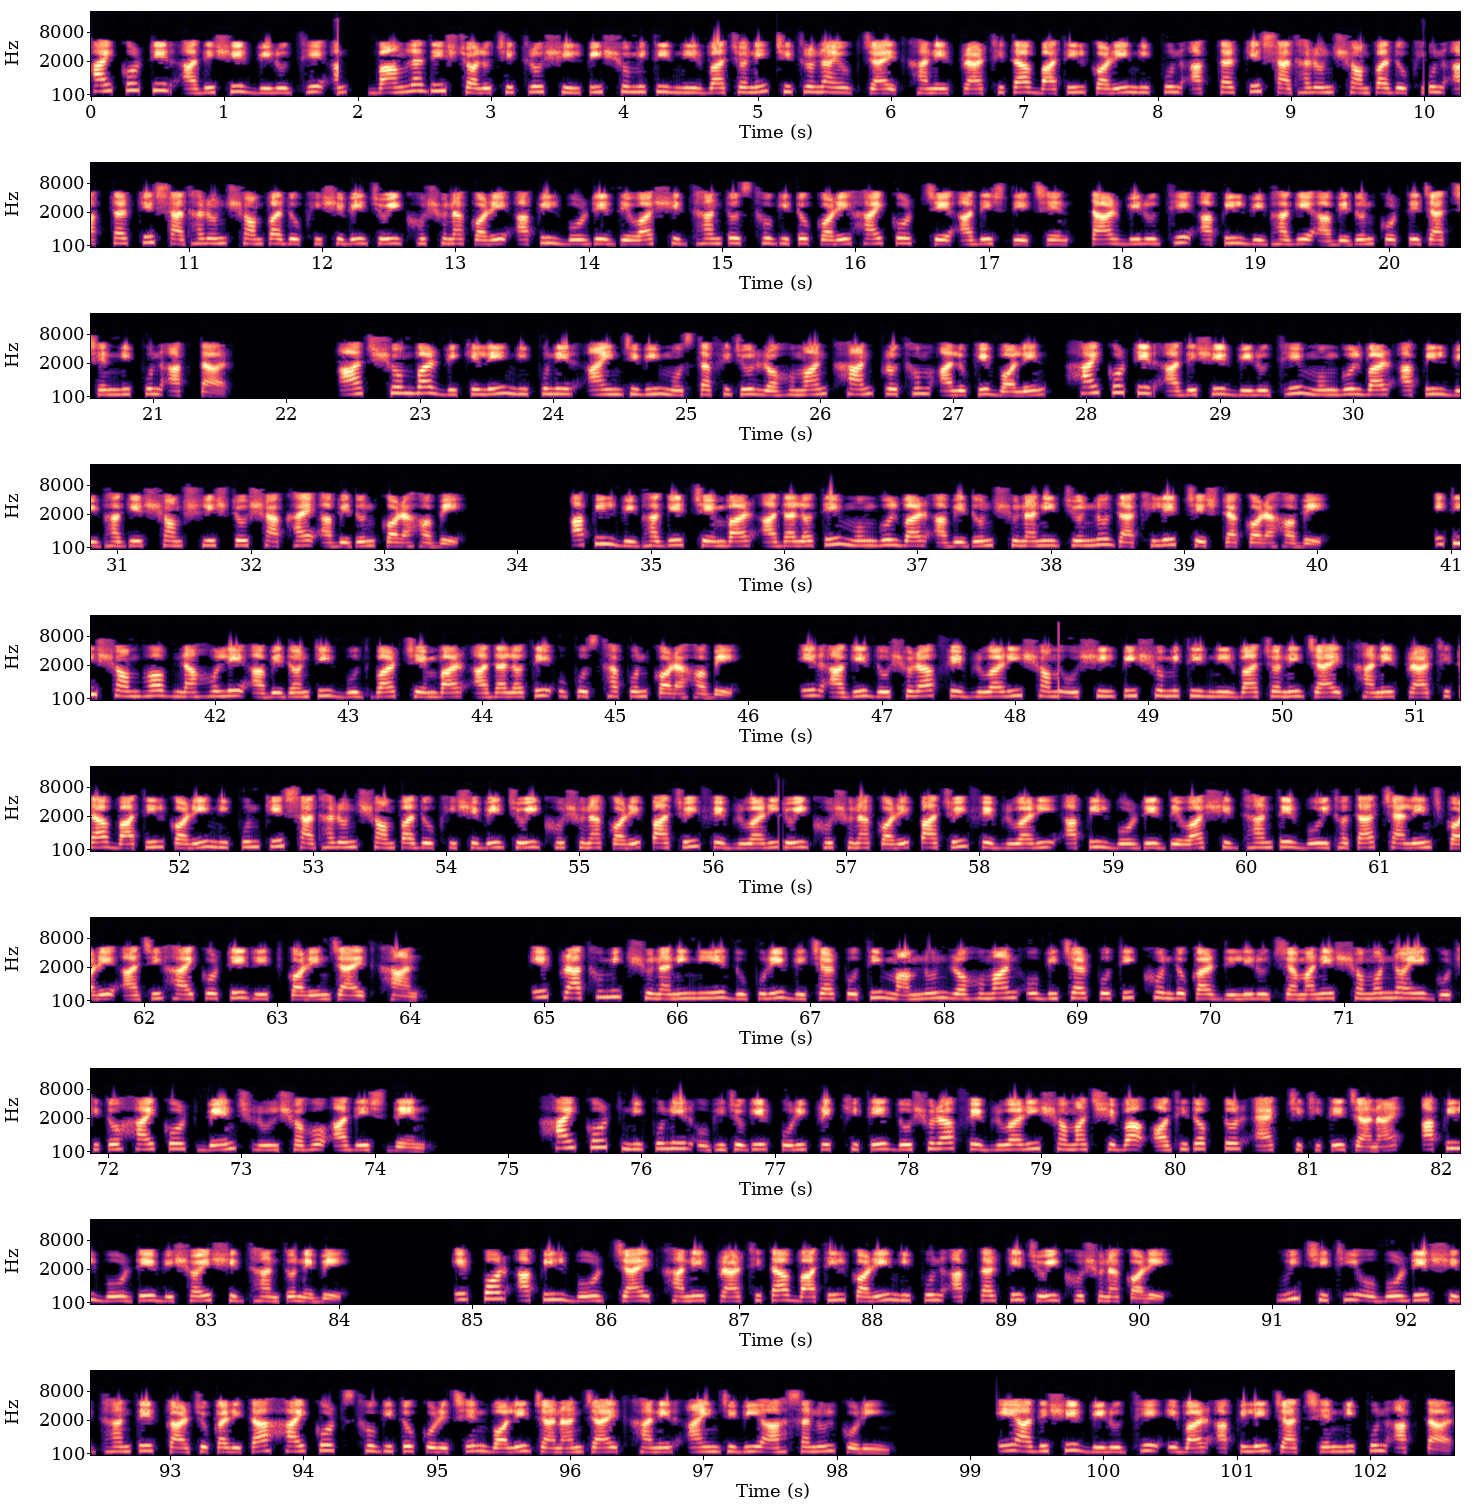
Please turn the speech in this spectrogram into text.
হাইকোর্টের আদেশের বিরুদ্ধে বাংলাদেশ চলচ্চিত্র শিল্পী সমিতির নির্বাচনে চিত্রনায়ক জায়েদ খানের প্রার্থিতা বাতিল করে নিপুণ আক্তারকে সাধারণ সম্পাদক, নিপুণ আক্তারকে সাধারণ সম্পাদক হিসেবে জয়ী ঘোষণা করে আপিল বোর্ডের দেওয়া সিদ্ধান্ত স্থগিত করে হাইকোর্ট যে আদেশ দিয়েছেন, তার বিরুদ্ধে আপিল বিভাগে আবেদন করতে যাচ্ছেন নিপুণ আক্তার। আজ সোমবার বিকেলে নিপুণের আইনজীবী মোস্তাফিজুর রহমান খান প্রথম আলোকে বলেন, হাইকোর্টের আদেশের বিরুদ্ধে মঙ্গলবার আপিল বিভাগের সংশ্লিষ্ট শাখায় আবেদন করা হবে। আপিল বিভাগের চেম্বার আদালতে মঙ্গলবার আবেদন শুনানির জন্য দাখিলের চেষ্টা করা হবে। এটি সম্ভব না হলে আবেদনটি বুধবার চেম্বার আদালতে উপস্থাপন করা হবে। এর আগে দোসরা ফেব্রুয়ারি ও শিল্পী সমিতির নির্বাচনে জায়েদ খানের প্রার্থিতা বাতিল করে নিপুণকে সাধারণ সম্পাদক হিসেবে জয়ী ঘোষণা করে পাঁচই ফেব্রুয়ারি, জয়ী ঘোষণা করে পাঁচই ফেব্রুয়ারি আপিল বোর্ডের দেওয়া সিদ্ধান্তের বৈধতা চ্যালেঞ্জ করে আজই হাইকোর্টে রিট করেন জায়েদ খান। এর প্রাথমিক শুনানি নিয়ে দুপুরে বিচারপতি মামনুন রহমান ও বিচারপতি খন্দকার দিলিরুজ্জামানের সমন্বয়ে গঠিত হাইকোর্ট বেঞ্চ রুলসহ আদেশ দেন। হাইকোর্ট নিপুণের অভিযোগের পরিপ্রেক্ষিতে দোসরা ফেব্রুয়ারি সমাজসেবা অধিদপ্তর এক চিঠিতে জানায়, আপিল বোর্ডে বিষয়ে সিদ্ধান্ত নেবে। এরপর আপিল বোর্ড জায়েদ খানের প্রার্থিতা বাতিল করে, নিপুণ আক্তারকে জয়ী ঘোষণা করে। উই চিঠি ও বোর্ডের সিদ্ধান্তের কার্যকারিতা হাইকোর্ট স্থগিত করেছেন বলে জানান জায়েদ খানের আইনজীবী আহসানুল করিম। এ আদেশের বিরুদ্ধে এবার আপিলে যাচ্ছেন নিপুণ আক্তার।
